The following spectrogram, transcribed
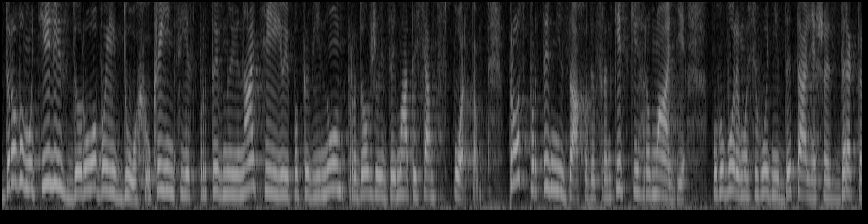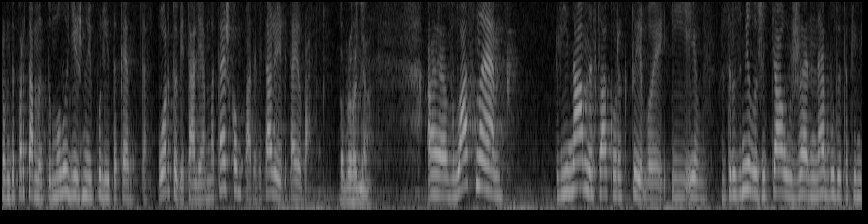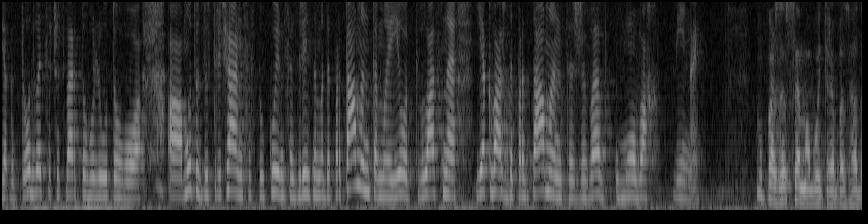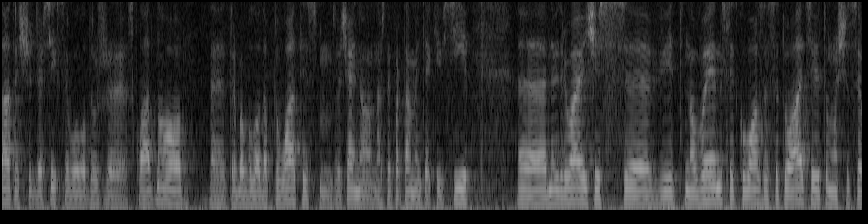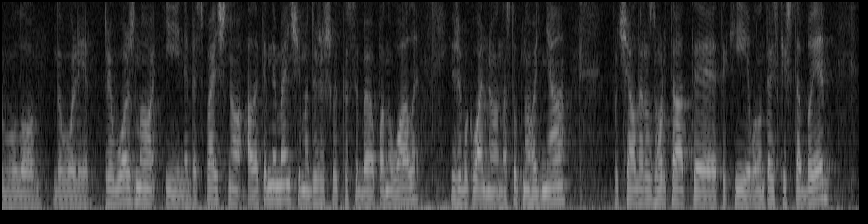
Здоровому тілі здоровий дух. Українці є спортивною нацією і, попри війну, продовжують займатися спортом. Про спортивні заходи в Франківській громаді поговоримо сьогодні детальніше з директором департаменту молодіжної політики та спорту Віталієм Матешком. Пане Віталію, вітаю вас. Доброго дня. Е, Власне, війна внесла корективи, і зрозуміло, життя вже не буде таким, як до 24 лютого. А Ми тут зустрічаємося, спілкуємося з різними департаментами. І, от, власне, як ваш департамент живе в умовах війни? Ну, перш за все, мабуть, треба згадати, що для всіх це було дуже складно. е, Треба було адаптуватись. Звичайно, наш департамент, як і всі, не відриваючись е, від новин, слідкував за ситуацією, тому що це було доволі тривожно і небезпечно. Але тим не менше, ми дуже швидко себе опанували. І вже буквально наступного дня почали розгортати такі волонтерські штаби.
